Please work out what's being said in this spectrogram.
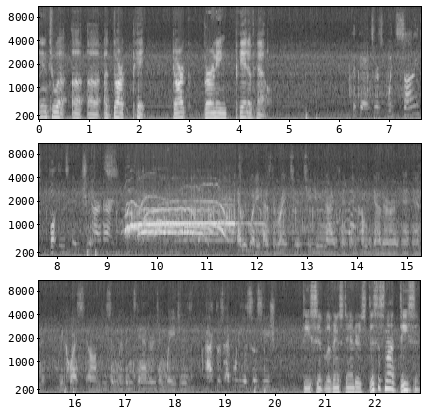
into a, a, a, a dark pit, dark, burning pit of hell. the dancers with signs, buttons, and chains. everybody has the right to, to unionize and, and come together and, and request um, decent living standards and wages. Actors Equity Association Decent living standards. This is not decent.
